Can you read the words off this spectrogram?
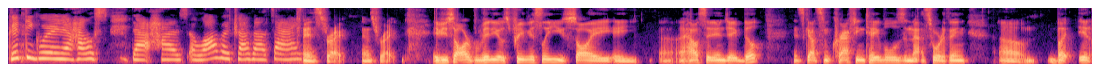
Good thing we're in a house that has a lava trap outside. That's right. That's right. If you saw our videos previously, you saw a a, a house that NJ built. It's got some crafting tables and that sort of thing, um, but it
